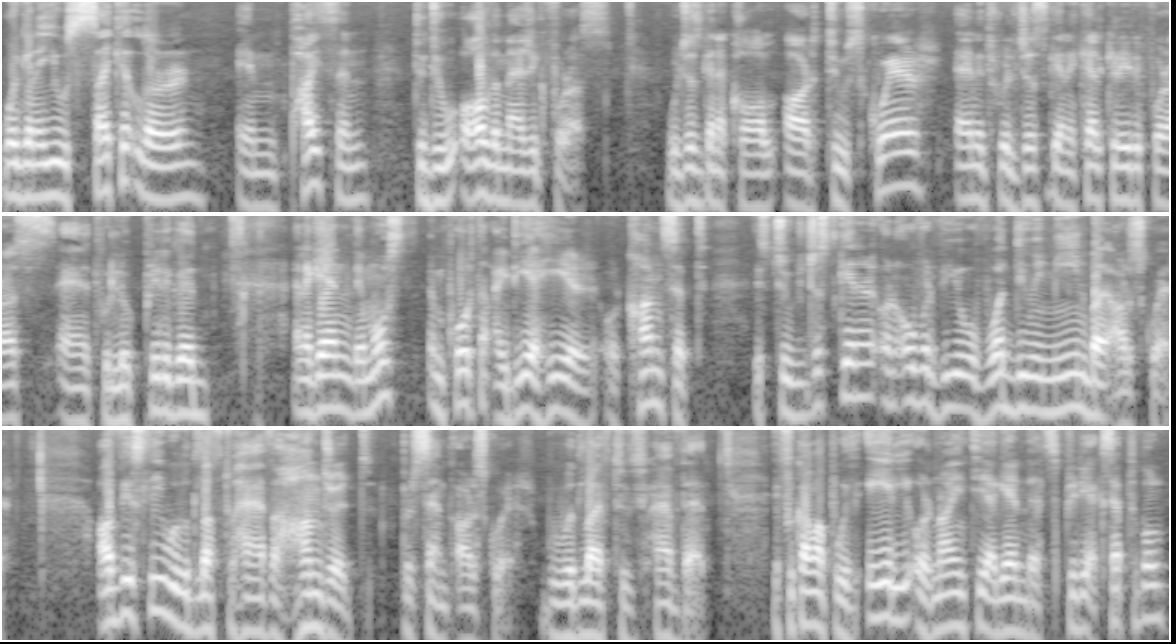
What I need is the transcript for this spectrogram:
We're going to use scikit-learn in python to do all the magic for us. We're just going to call r2 square and it will just going to calculate it for us and it will look pretty good. And again the most important idea here or concept is to just get an overview of what do we mean by r square Obviously, we would love to have 100% R squared. We would love to have that. If we come up with 80 or 90, again, that's pretty acceptable.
